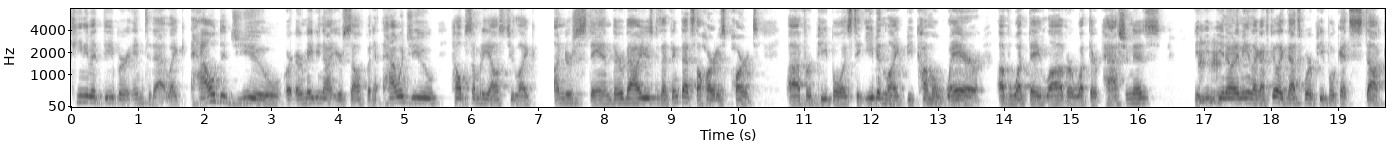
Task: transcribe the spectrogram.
teeny bit deeper into that, like how did you, or, or maybe not yourself, but how would you help somebody else to like understand their values? Because I think that's the hardest part uh, for people is to even like become aware of what they love or what their passion is. Mm-hmm. You, you know what I mean? Like I feel like that's where people get stuck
